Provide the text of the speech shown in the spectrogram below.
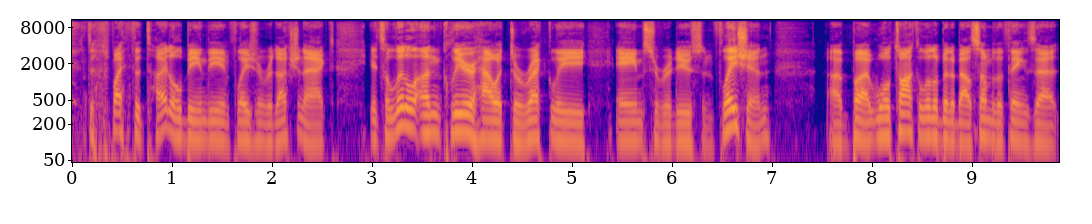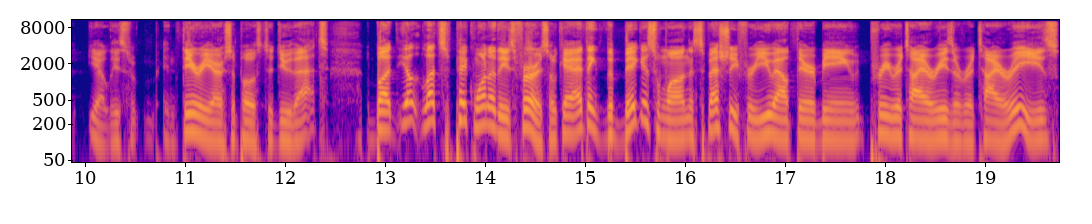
despite the title being the Inflation Reduction Act, it's a little unclear how it directly aims to reduce inflation. Uh, but we'll talk a little bit about some of the things that, yeah, at least in theory, are supposed to do that. But yeah, let's pick one of these first, okay? I think the biggest one, especially for you out there being pre-retirees or retirees,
